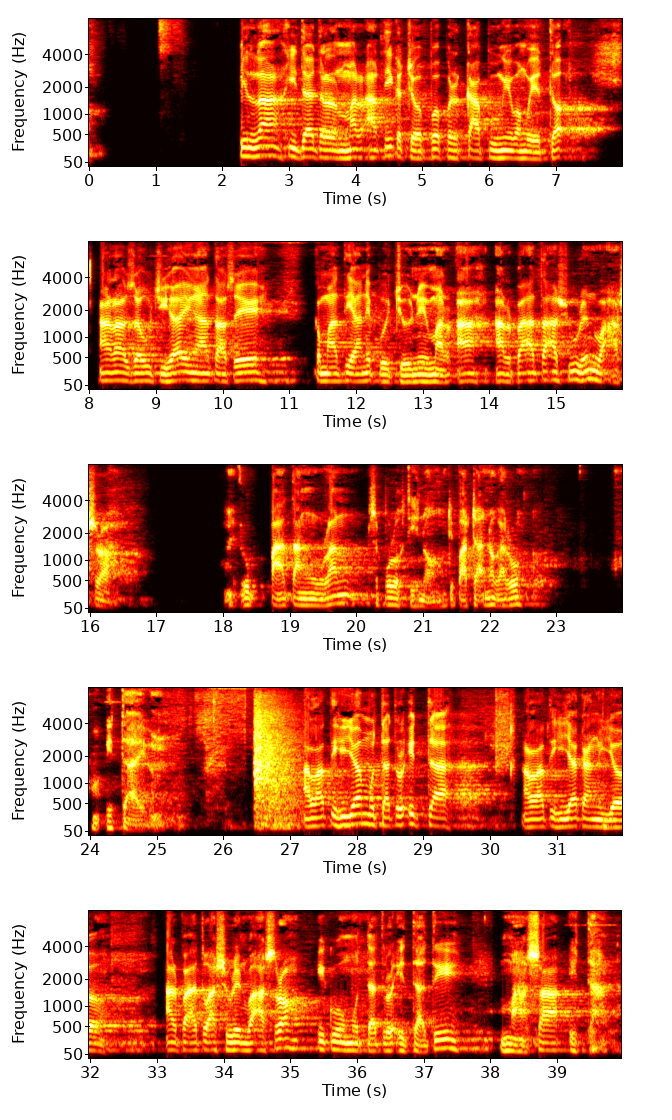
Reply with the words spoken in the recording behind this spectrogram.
Illa hidadal mar'ati kejaba berkabunge wong wedok ala zaujiha ing atase kematiane bojone mar'ah arba'ata asyurin wa asrah. Itu patang wulan 10 dina dipadakno karo iddah itu. Alatihya muddatul iddah. Alatihya kang ya arbaatu asyurin wa asroh iku muddatul iddati masa iddah.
